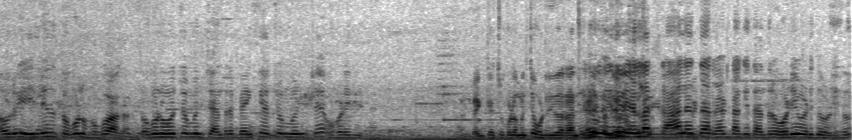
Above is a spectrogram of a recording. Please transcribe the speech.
ಅವ್ರಿಗೆ ಇಲ್ಲಿಂದ ತಗೊಂಡು ಹೋಗುವಾಗ ತಗೊಂಡು ಹೋಗೋ ಮುಂಚೆ ಅಂದ್ರೆ ಬೆಂಕಿ ಹಚ್ಚೋ ಮುಂಚೆ ಹೊಡೆದಿದ್ದಾರೆ. ಬೆಂಕಿ ಹಚ್ಚಿಕೊಳ್ಳೋ ಮುಂಚೆ ಹೊಡೆದಿದ್ದಾರೆ ಅಂತ ಹೇಳಿ ಇದು ಎಲ್ಲ ಕಾಲೆಲ್ಲ ರೆಡ್ ಆಗಿದೆ ಅಂದ್ರೆ ಹೊಡಿ ಹೊಡೆದು ಹೊಡೆದು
